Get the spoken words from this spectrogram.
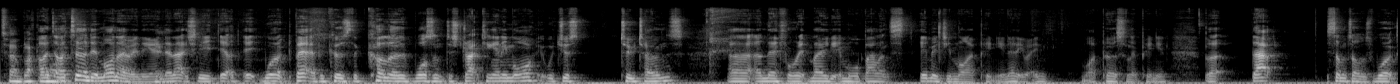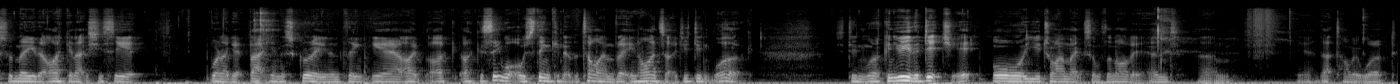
turn black I, and I turned it mono in the end, and actually it, it worked better because the color wasn't distracting anymore. It was just two tones, uh, and therefore it made it a more balanced image, in my opinion. Anyway, in my personal opinion, but that sometimes works for me that I can actually see it when I get back in the screen and think, yeah, I, I, I can see what I was thinking at the time, but in hindsight, it just didn't work. It just didn't work. And you either ditch it or you try and make something of it, and um, yeah, that time it worked.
